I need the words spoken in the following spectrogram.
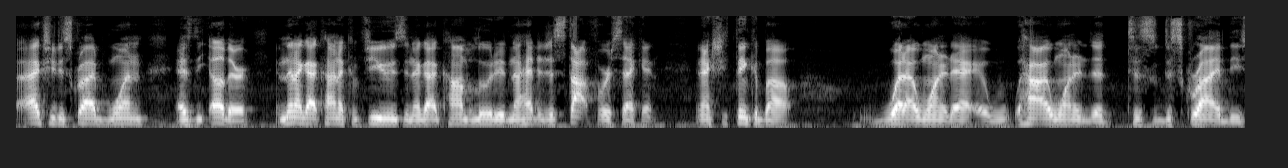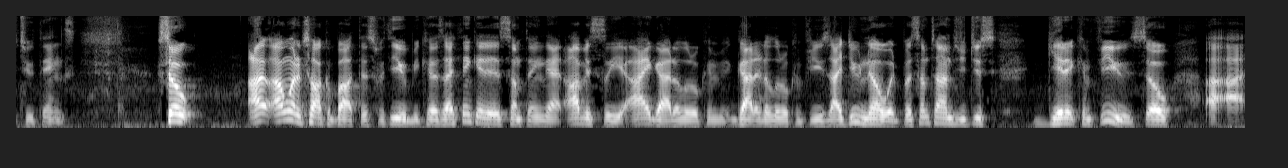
I actually described one as the other, and then I got kind of confused and I got convoluted, and I had to just stop for a second and actually think about what I wanted, to, how I wanted to, to describe these two things. So I, I, want to talk about this with you because I think it is something that obviously I got a little got it a little confused. I do know it, but sometimes you just get it confused. So I,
